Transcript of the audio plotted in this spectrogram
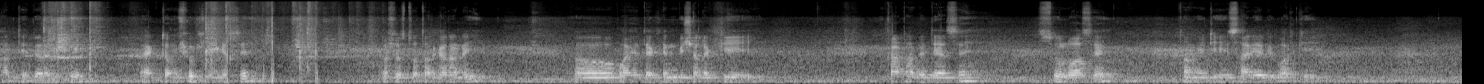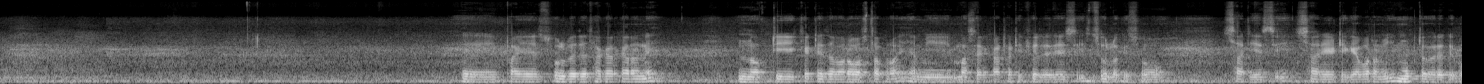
হাত দিয়ে ধরে দিচ্ছি একদম শুকিয়ে গেছে। অসুস্থতার কারণেই। পায়ে দেখেন বিশাল একটি কাঁটা বেঁধে আছে, চুলও আছে। তো আমি এটি সারিয়ে দেবো আর কি। পায়ে চুল বেঁধে থাকার কারণে নখটি কেটে যাওয়ার অবস্থা প্রায় আমি মাছের কাঁটাটি ফেলে দিয়েছি, চুলও কিছু সারিয়েছি সারিয়ে এটিকে আবার আমি মুক্ত করে দেব।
